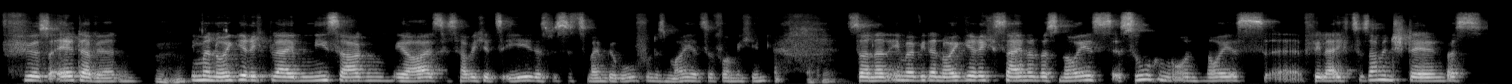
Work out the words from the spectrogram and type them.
fürs Älterwerden. Mhm. Immer neugierig bleiben, nie sagen, ja, das, habe ich jetzt eh, das ist jetzt mein Beruf und das mache ich jetzt so vor mich hin, okay. sondern immer wieder neugierig sein und was Neues suchen und Neues äh, vielleicht zusammenstellen, was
